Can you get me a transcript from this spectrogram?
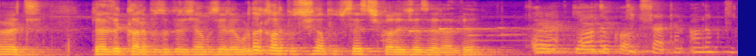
Evet. Geldik karpuzu kıracağımız yere. Burada karpuzu şey yapıp ses çıkaracağız herhalde. Evet gelecek alıp o. git zaten. Alıp git.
